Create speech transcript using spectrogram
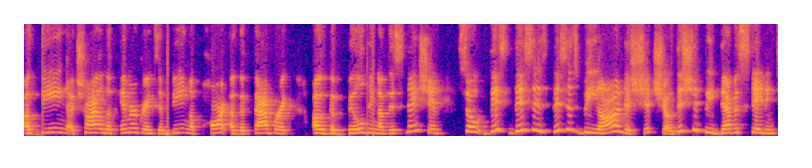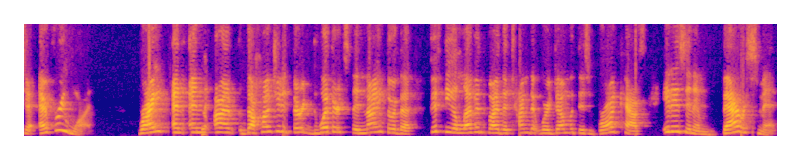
of being a child of immigrants and being a part of the fabric of the building of this nation. So this this is this is beyond a shit show. This should be devastating to everyone right? And and on the 103rd whether it's the 9th or the 50 11th by the time that we're done with this broadcast it is an embarrassment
